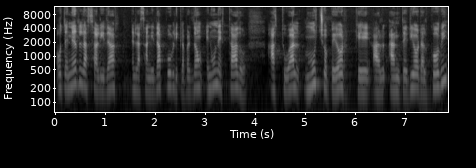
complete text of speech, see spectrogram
o tener la sanidad, en la sanidad pública perdón, en un estado actual mucho peor que al anterior al COVID.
